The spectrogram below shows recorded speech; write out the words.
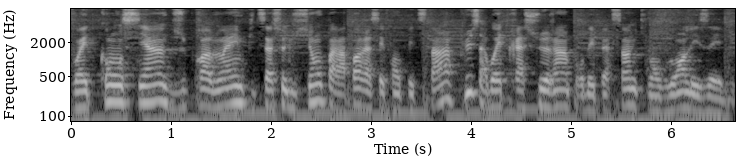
va être conscient du problème puis de sa solution par rapport à ses compétiteurs, plus ça va être rassurant pour des personnes qui vont vouloir les aider.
